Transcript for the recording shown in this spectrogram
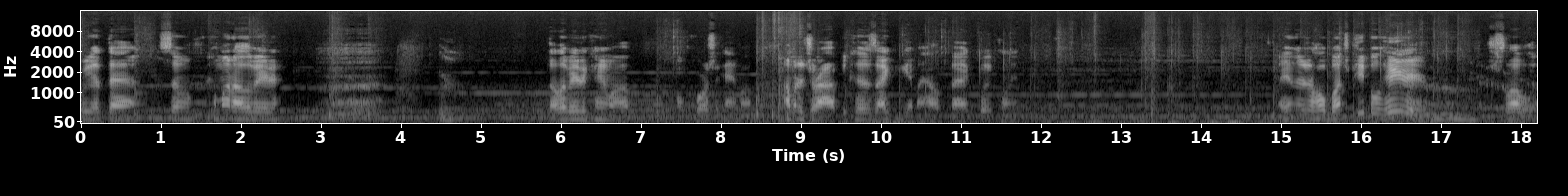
we got that. So, come on, elevator. The elevator came up. Of course, it came up. I'm gonna drop because I can get my health back quickly. And there's a whole bunch of people here. Just lovely.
